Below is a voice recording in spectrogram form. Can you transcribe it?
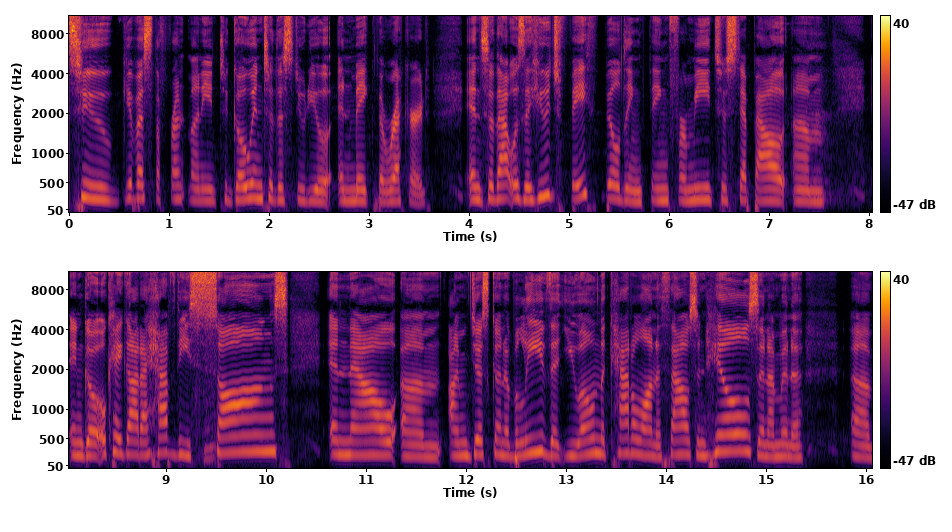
to give us the front money to go into the studio and make the record. And so that was a huge faith building thing for me to step out um, and go, okay, God, I have these songs, and now um, I'm just going to believe that you own the cattle on a thousand hills, and I'm going to. Uh,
